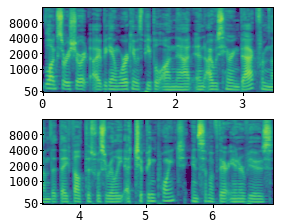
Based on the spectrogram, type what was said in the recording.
long story short, I began working with people on that, and I was hearing back from them that they felt this was really a tipping point in some of their interviews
